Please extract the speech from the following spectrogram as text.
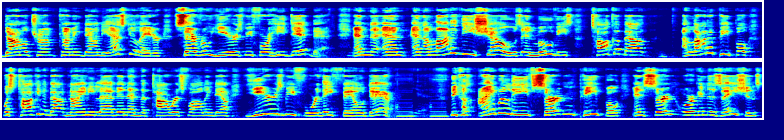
Donald Trump coming down the escalator several years before he did that. And and and a lot of these shows and movies talk about a lot of people was talking about 9-11 and the towers falling down years before they fell down Yeah. because I believe certain people and certain organizations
